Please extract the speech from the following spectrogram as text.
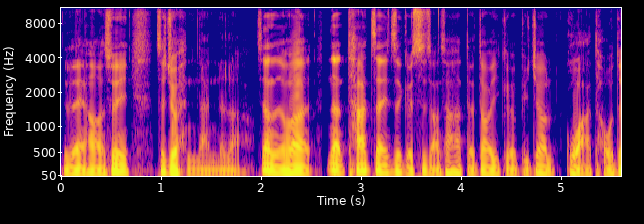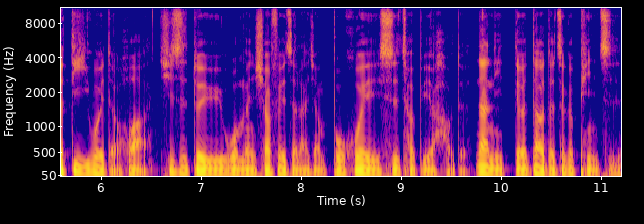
对不对？哈，所以这就很难的啦。这样子的话，那他在这个市场上，他得到一个比较寡头的地位的话，其实对于我们消费者来讲，不会是特别好的。那你得到的这个品质，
